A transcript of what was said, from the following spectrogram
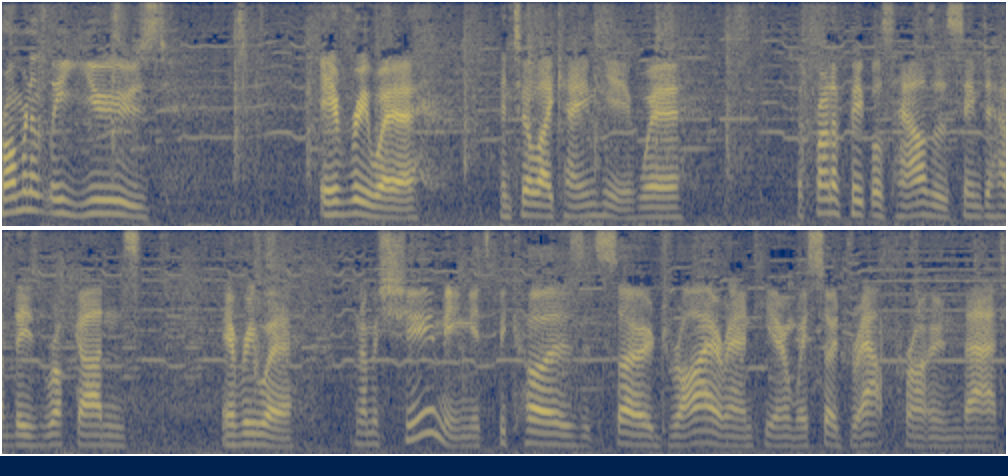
prominently used everywhere until I came here, where the front of people's houses seem to have these rock gardens everywhere. And I'm assuming it's because it's so dry around here and we're so drought prone that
